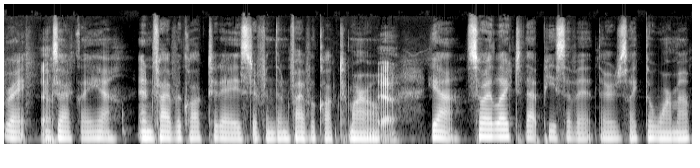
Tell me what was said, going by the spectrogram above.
Right exactly yeah and five o'clock today is different than five o'clock tomorrow Yeah, Yeah. So I liked that piece of it. There's like the warm up.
